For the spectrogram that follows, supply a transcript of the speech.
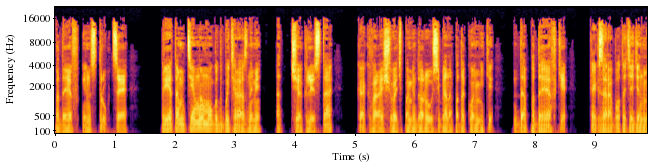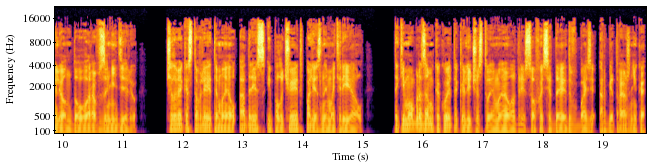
PDF-инструкция. При этом темы могут быть разными, от чек-листа, как выращивать помидоры у себя на подоконнике, до PDF-ки, как заработать 1 миллион долларов за неделю. Человек оставляет email-адрес и получает полезный материал — Таким образом, какое-то количество email-адресов оседает в базе арбитражника,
